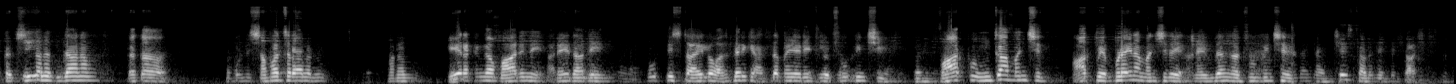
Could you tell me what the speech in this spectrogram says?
ఒక జీవన విధానం గత కొన్ని సంవత్సరాలను మనం ఏ రకంగా మారింది అనే దాన్ని పూర్తి స్థాయిలో అందరికీ అర్థమయ్యే రీతిలో చూపించి మార్పు ఇంకా మంచిది మార్పు ఎప్పుడైనా మంచిదే అనే విధంగా చూపించే విధంగా చేస్తాడని చెప్పేసి ఆశిస్తున్నాను.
